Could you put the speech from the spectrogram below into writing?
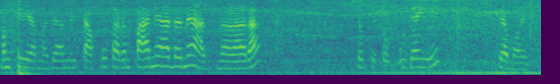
मग ते यामध्ये आम्ही टाकू कारण पाणी आलं नाही आज नळाला. शक्यतो उद्या येईल. त्यामुळे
